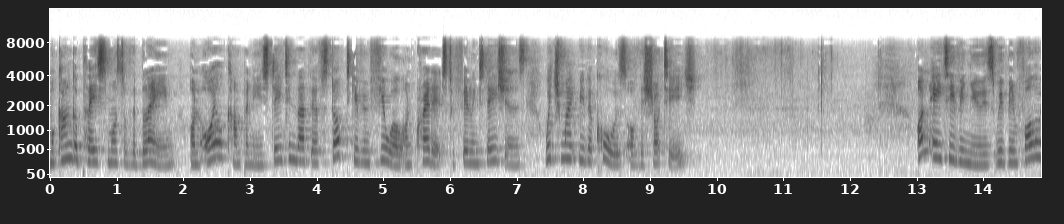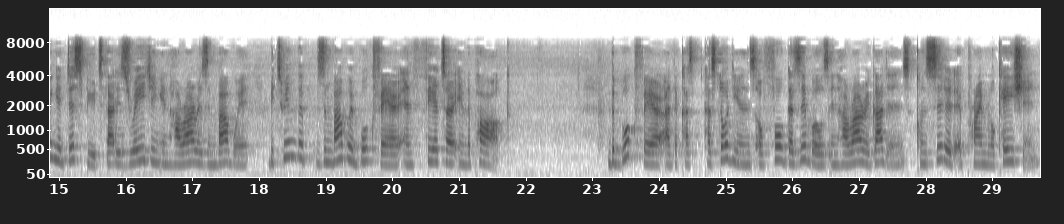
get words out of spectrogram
Mukanga placed most of the blame on oil companies, stating that they've stopped giving fuel on credit to filling stations, which might be the cause of the shortage. On ATV News, we've been following a dispute that is raging in Harare, Zimbabwe, between the Zimbabwe Book Fair and Theatre in the Park. The book fair are the custodians of four gazebos in Harare Gardens, considered a prime location.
